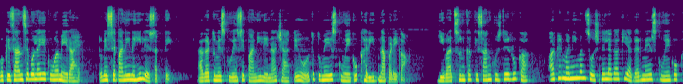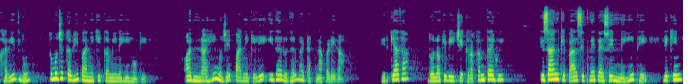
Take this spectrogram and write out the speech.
वो किसान से बोला, ये कुआँ मेरा है, तुम इससे पानी नहीं ले सकते। अगर तुम इस कुएँ से पानी लेना चाहते हो तो तुम्हें इस कुएँ को खरीदना पड़ेगा। ये बात सुनकर किसान कुछ देर रुका। और फिर मन ही मन सोचने लगा कि अगर मैं इस कुएँ को खरीद लूँ तो मुझे कभी पानी की कमी नहीं होगी और न ही मुझे पानी के लिए इधर उधर भटकना पड़ेगा। फिर क्या था? दोनों के बीच एक रकम तय हुई। किसान के पास इतने पैसे नहीं थे, लेकिन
